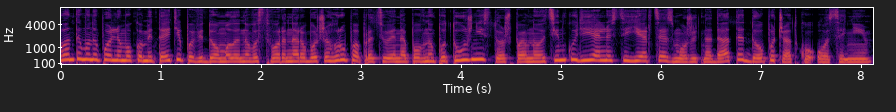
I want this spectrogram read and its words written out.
В антимонопольному комітеті повідомили, новостворена робоча група працює на повну потужність, тож певну оцінку діяльності ЄРЦ зможуть надати до початку осені.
